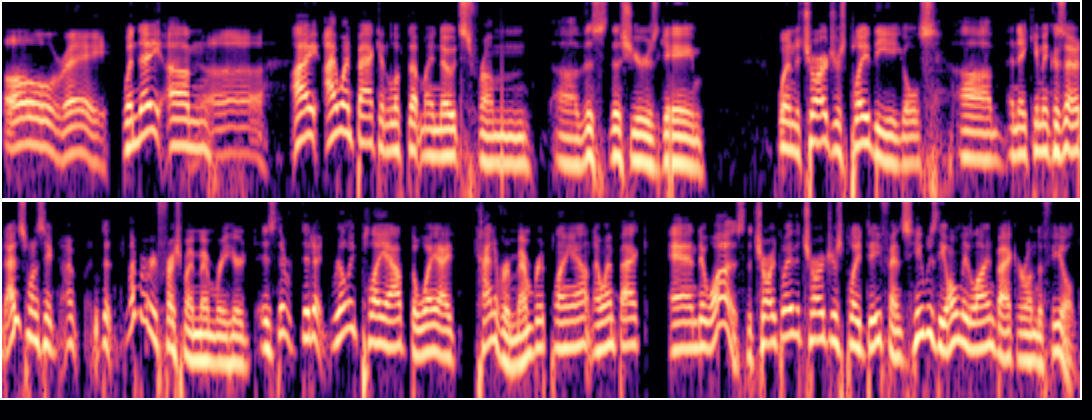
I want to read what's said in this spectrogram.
oh, Ray. When they, um, Uh, I I went back and looked up my notes from uh, this this year's game when the Chargers played the Eagles, um, and they came in because I, I just want to say, I, let me refresh my memory here. Is there did it really play out the way I kind of remember it playing out? And I went back, and it was the Char- the way the Chargers played defense. He was the only linebacker on the field.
